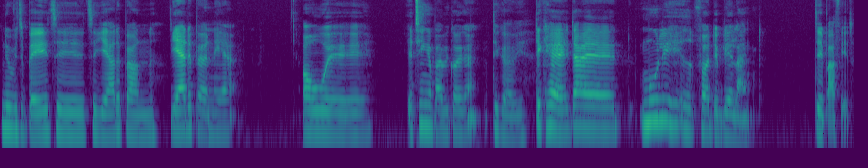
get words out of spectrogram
Nu er vi tilbage til, til hjertebørnene. Hjertebørnene, ja. Og øh, jeg tænker bare, at vi går i gang. Det gør vi. Det kan, der er mulighed for, at det bliver langt. Det er bare fedt.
